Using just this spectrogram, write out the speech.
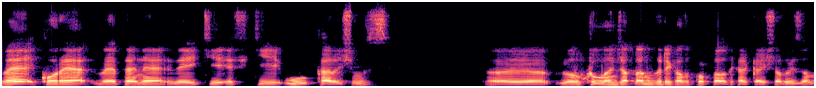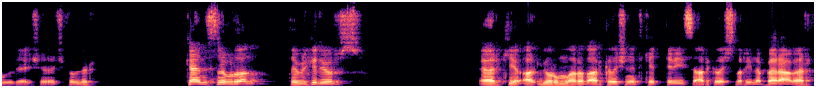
Ve Kore VPN V2 F2U kardeşimiz. Ee, yorum kullanıcı adlarını direkt alıp kopyaladık arkadaşlar. O yüzden böyle şeyler çıkabilir. Kendisini buradan tebrik ediyoruz. Eğer ki yorumlara da arkadaşın etiketleri ise arkadaşlarıyla beraber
